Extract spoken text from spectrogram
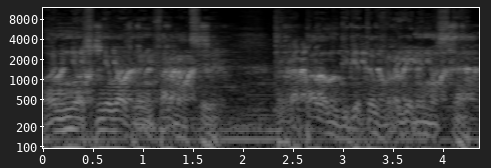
Он нес мне важную информацию. Пропал он где-то в районе моста.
